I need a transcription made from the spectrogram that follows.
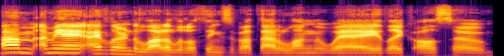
um, I mean, I, I've learned a lot of little things about that along the way, like also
